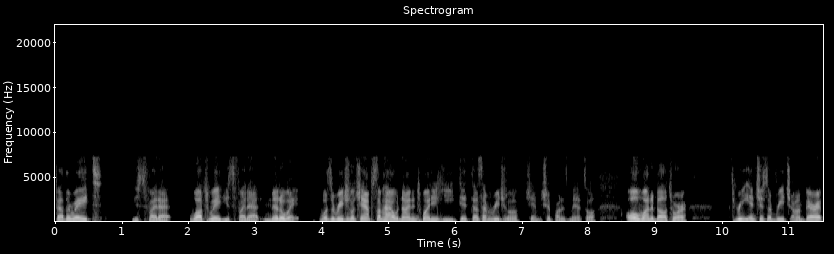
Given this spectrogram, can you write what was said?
featherweight, used to fight at welterweight, used to fight at middleweight. Was a regional champ somehow with nine and twenty. He did does have a regional championship on his mantle. 0-1 in Bellator. Three inches of reach on Barrett.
